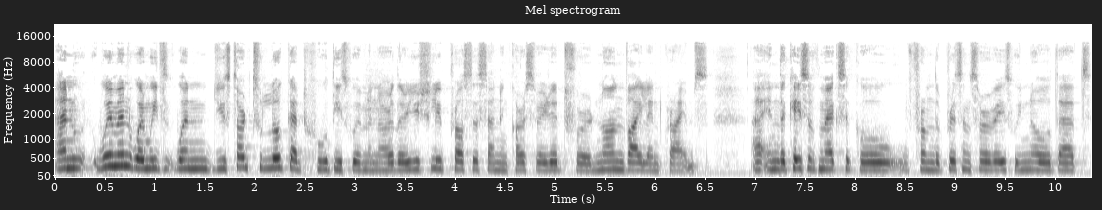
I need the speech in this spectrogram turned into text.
And women, when, we, when you start to look at who these women are, they're usually processed and incarcerated for nonviolent crimes. Uh, in the case of Mexico, from the prison surveys, we know that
